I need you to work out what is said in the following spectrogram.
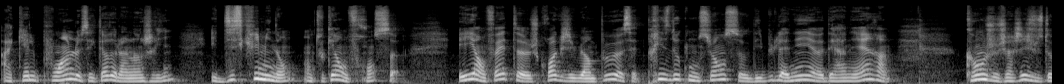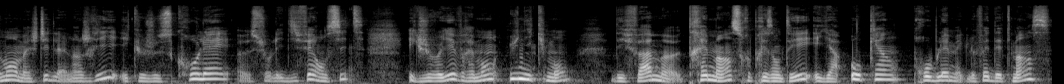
à quel point le secteur de la lingerie est discriminant, en tout cas en France. Et en fait, je crois que j'ai eu un peu cette prise de conscience au début de l'année euh, dernière quand je cherchais justement à m'acheter de la lingerie et que je scrollais euh, sur les différents sites et que je voyais vraiment uniquement des femmes euh, très minces représentées et il n'y a aucun problème avec le fait d'être mince,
